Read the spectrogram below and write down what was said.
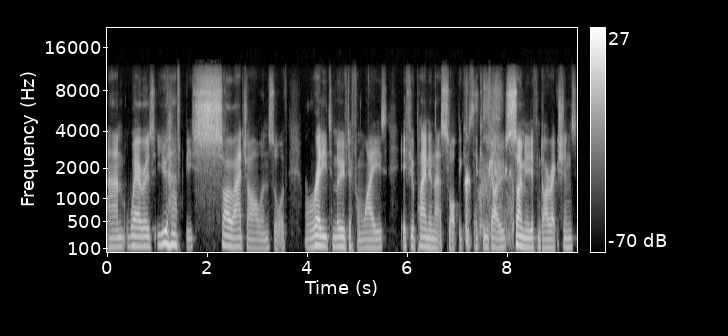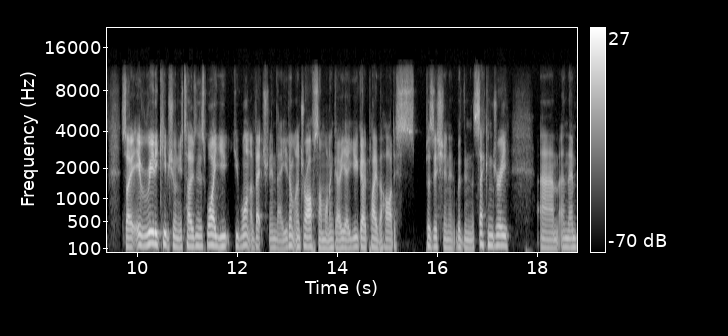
Um, whereas you have to be so agile and sort of ready to move different ways if you're playing in that slot because they can go so many different directions. So it really keeps you on your toes, and it's why you you want a veteran in there. You don't want to draft someone and go, yeah, you go play the hardest position within the secondary, um, and then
